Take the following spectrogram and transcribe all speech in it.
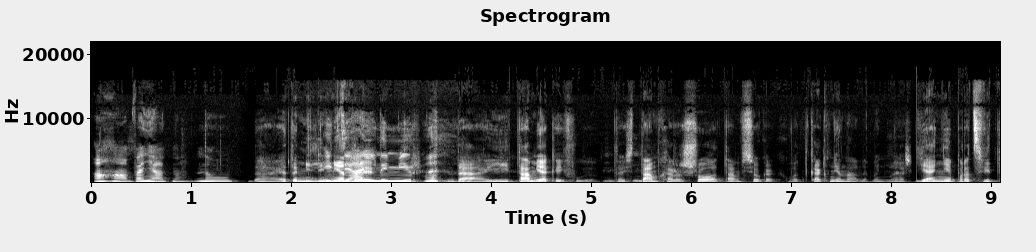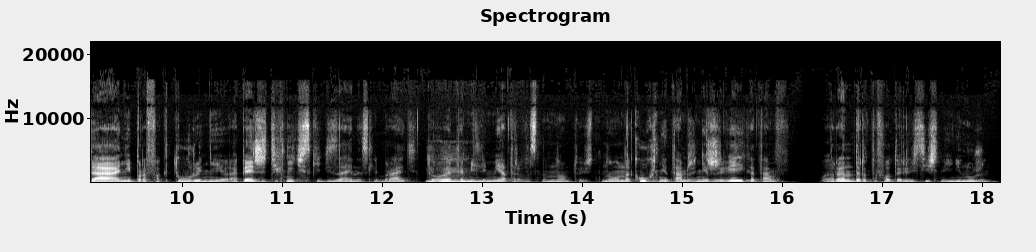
Ага, понятно. Ну, да, это миллиметры. Идеальный мир. Да, и там я кайфую. То есть там хорошо, там все как вот как мне надо, понимаешь? Я не про цвета, не про фактуры, не опять же технический дизайн, если брать, то mm-hmm. это миллиметры в основном. То есть, ну на кухне там же нержавейка, там рендер-то фотореалистичный и не нужен.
